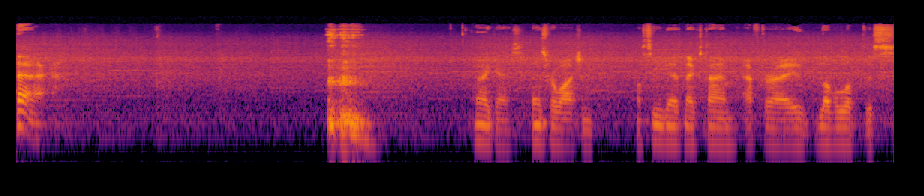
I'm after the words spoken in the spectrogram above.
Alright guys, thanks for watching. I'll see you guys next time after I level up this...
